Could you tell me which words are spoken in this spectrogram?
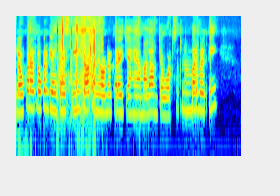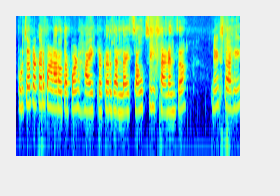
लवकरात लवकर घ्यायचा आहे स्क्रीनशॉट आणि ऑर्डर करायची आहे आम्हाला आमच्या व्हॉट्सअप नंबरवरती पुढचा प्रकार पाहणार आहोत आपण. हा एक प्रकार झाला आहे साऊथ सिल्क साड्यांचा. नेक्स्ट आहे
